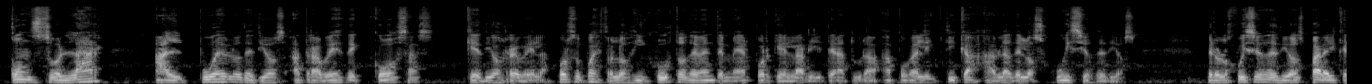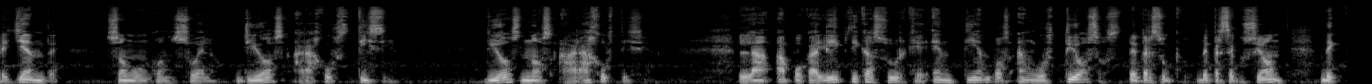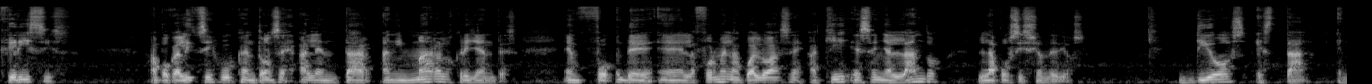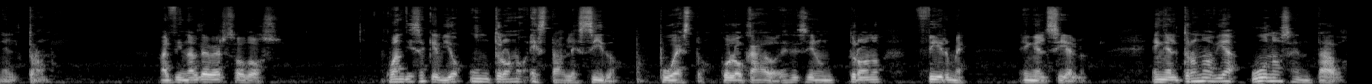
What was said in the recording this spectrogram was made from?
consolar al pueblo de Dios a través de cosas que Dios revela. Por supuesto, los injustos deben temer porque la literatura apocalíptica habla de los juicios de Dios. Pero los juicios de Dios para el creyente son un consuelo. Dios hará justicia. Dios nos hará justicia. La apocalíptica surge en tiempos angustiosos de, persecución, de crisis. Apocalipsis busca entonces alentar, animar a los creyentes. De, eh, la forma en la cual lo hace aquí es señalando la posición de Dios. Dios está en el trono. Al final de verso 2, Juan dice que vio un trono establecido puesto, colocado, es decir, un trono firme en el cielo. En el trono había uno sentado,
